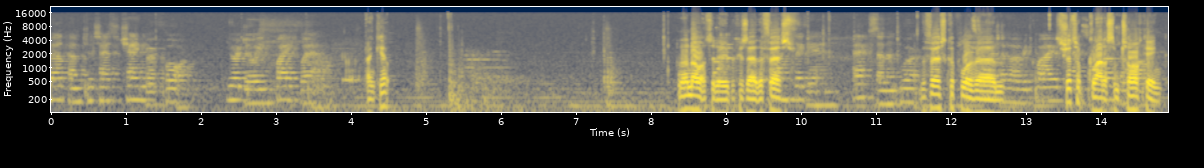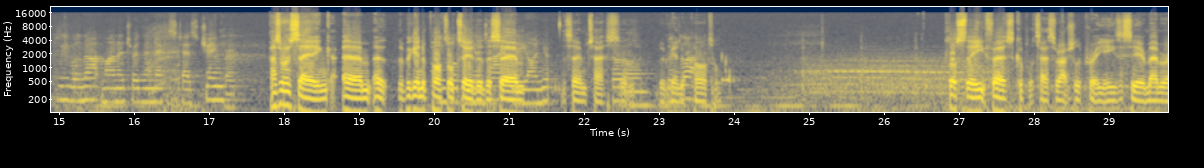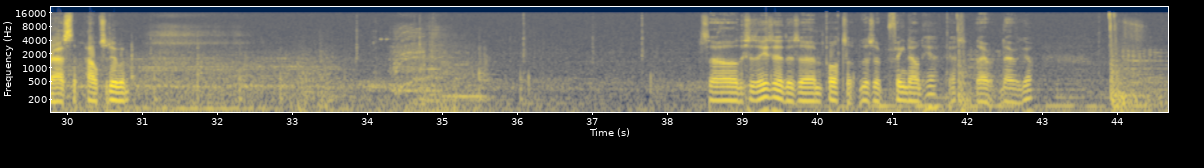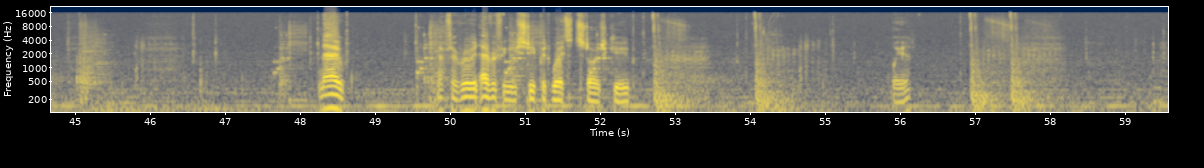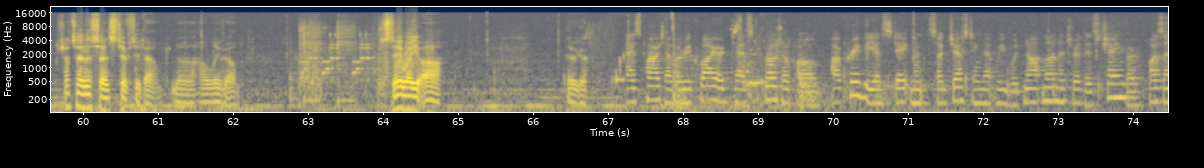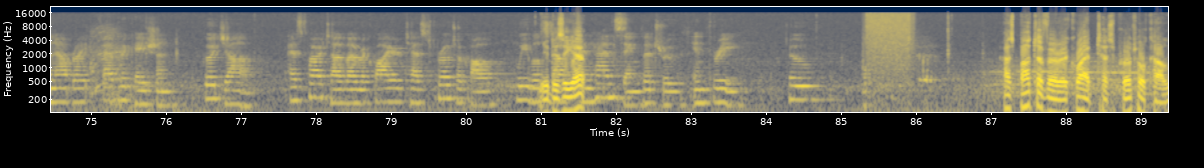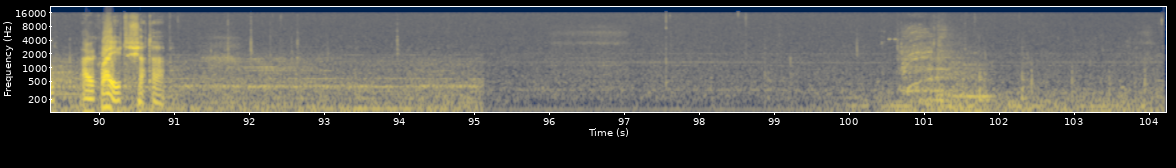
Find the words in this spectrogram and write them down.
Welcome to test chamber 4. You're doing quite well. Thank you. I don't know what to do because uh, the first excellent work. the first couple of um part of our required shut up, GLaDOS, I'm talking. We will not monitor the next test chamber. as I was saying, um at the beginning of Portal 2 they're the same the same tests at the beginning of. Portal. Plus the first couple of tests are actually pretty easy so you memorise how to do them. So this is easy. There's portal. There's a thing down here. Yes, there. There we go. No. You have to ruin everything, you stupid wasted storage cube. Weird. Should I turn the sensitivity down? No, I'll leave it on. Stay where you are. There we go. As part of a required test protocol, our previous statement suggesting that we would not monitor this chamber was an outright fabrication. Good job. As part of a required test protocol, we will You stop enhancing the truth in three, two, As part of a required test protocol, I require you to shut up.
